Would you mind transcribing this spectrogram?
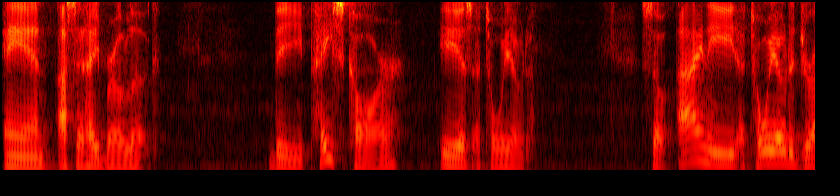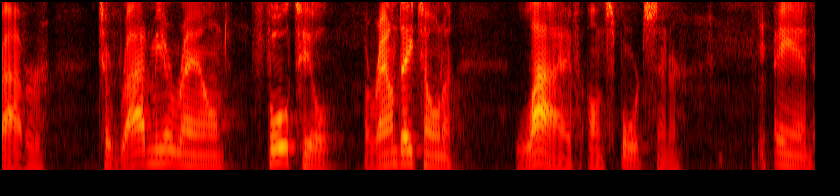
And I said, "Hey bro, look. The pace car is a Toyota. So I need a Toyota driver to ride me around full tilt around Daytona live on Sports Center. and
